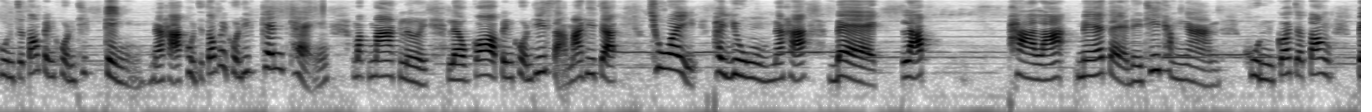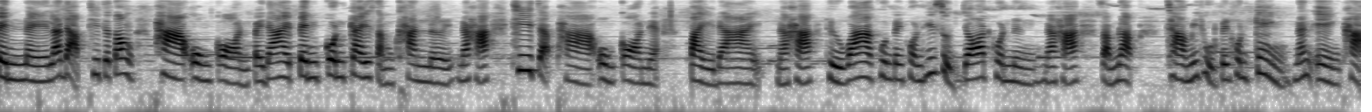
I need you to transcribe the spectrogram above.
คุณจะต้องเป็นคนที่เก่งนะคะ คุณจะต้องเป็นคนที่เข้มแข็งมาก ๆเลย แล้วก็เป็นคนที่สามารถที่จะช่วยพยุงนะคะ แบกรับภาระแม้แต่ในที่ทำงาน คุณก็จะต้องเป็นในระดับที่จะต้องพาองค์กรไปได้ เป็นนกลไกสำคัญเลยนะคะ ที่จะพาองค์กรเนี่ยไปได้นะคะ ถือว่าคุณเป็นคนที่สุดยอดคนหนึ่งนะคะสำหรับชาวมิถุนเป็นคนเก่งนั่นเองค่ะ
